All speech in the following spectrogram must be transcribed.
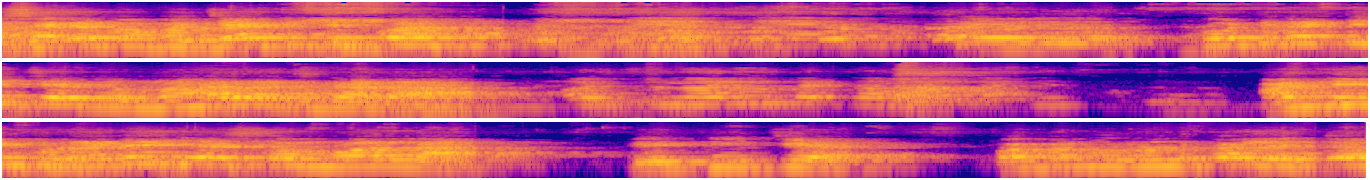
సరే పాప జాకెట్ తిప్ప. కొట్టు కట్టించాడు మహారాజు కాడా? అన్ని ఇప్పుడు రెడీ చేస్తాం వాళ్ళ. ఎత్తిచ్చే పాప నువ్వు రెండు కాళ్ళు ఎత్తు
